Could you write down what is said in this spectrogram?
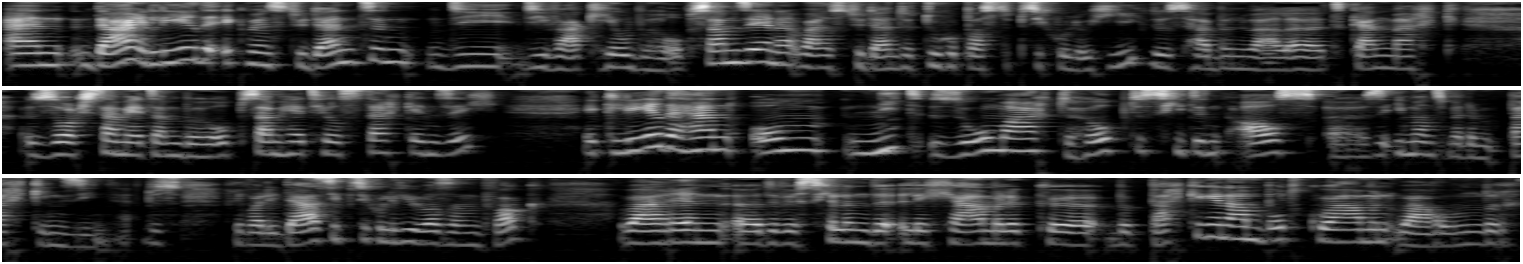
En daar leerde ik mijn studenten, die, die vaak heel behulpzaam zijn, hè, waren studenten toegepaste psychologie, dus hebben wel het kenmerk zorgzaamheid en behulpzaamheid heel sterk in zich. Ik leerde hen om niet zomaar te hulp te schieten als uh, ze iemand met een beperking zien. Hè. Dus revalidatiepsychologie was een vak waarin uh, de verschillende lichamelijke beperkingen aan bod kwamen, waaronder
